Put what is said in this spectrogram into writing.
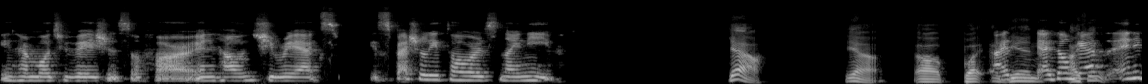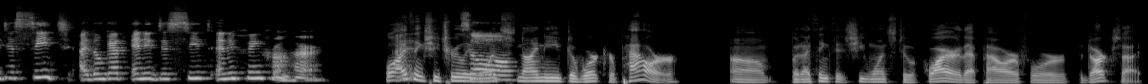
in her motivation so far and how she reacts, especially towards Nynaeve. Yeah. Yeah. Uh, but again, I, I don't I get think, any deceit. I don't get any deceit, anything from her. Well, I, I think she truly so, wants Nynaeve to work her power. Um, but I think that she wants to acquire that power for the dark side.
